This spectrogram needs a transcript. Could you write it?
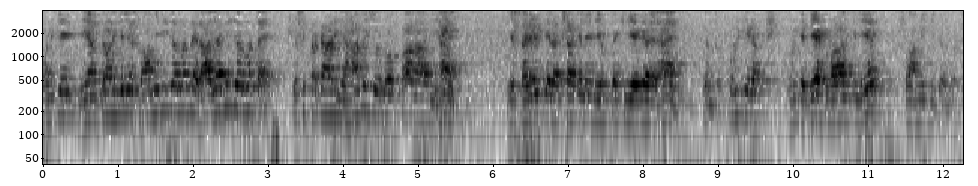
उनके नियंत्रण के लिए स्वामी की ज़रूरत है, राजा की ज़रूरत है। उसी प्रकार यहाँ भी जो लोकपाल आदि हैं, ये शरीर की रक्षा के लिए नियुक्त किए गए हैं, किंतु उनकी उनके देखभाल के लिए स्वामी की ज़रूरत है।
